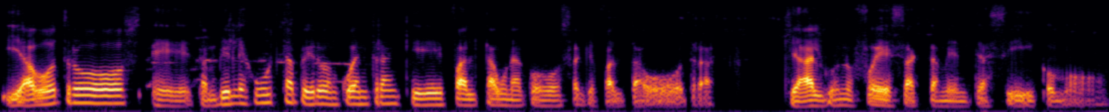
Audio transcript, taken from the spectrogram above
y a otros eh, también les gusta, pero encuentran que falta una cosa, que falta otra, que algo no fue exactamente así como,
